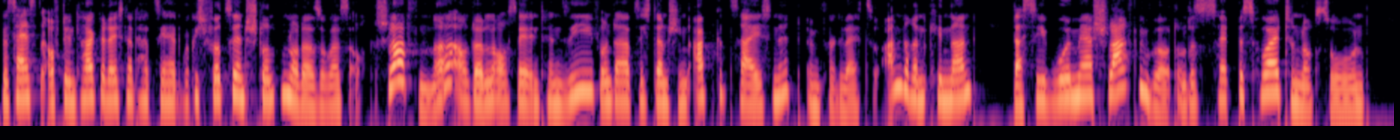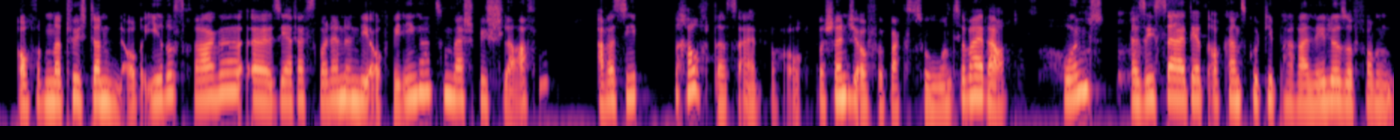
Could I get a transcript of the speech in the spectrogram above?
das heißt, auf den Tag gerechnet hat sie halt wirklich 14 Stunden oder sowas auch geschlafen, ne? Und dann auch sehr intensiv. Und da hat sich dann schon abgezeichnet im Vergleich zu anderen Kindern, dass sie wohl mehr schlafen wird. Und das ist halt bis heute noch so. Und auch natürlich dann auch ihre Frage. Äh, sie hat halt Freundinnen, die auch weniger zum Beispiel schlafen, aber sie braucht das einfach auch. Wahrscheinlich auch für Wachstum und so weiter. Und da siehst du halt jetzt auch ganz gut die Parallele so vom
